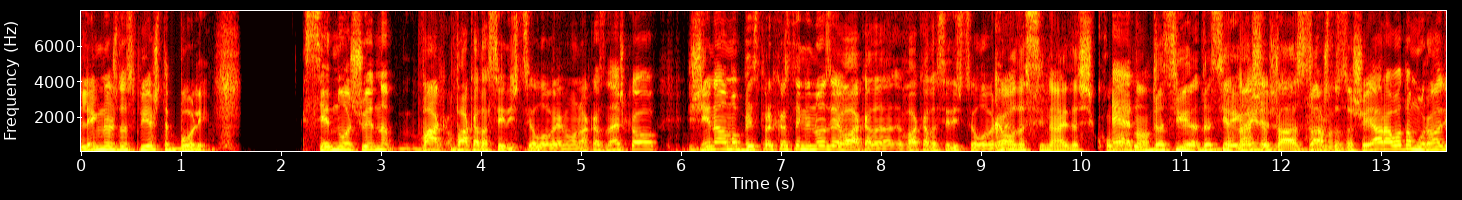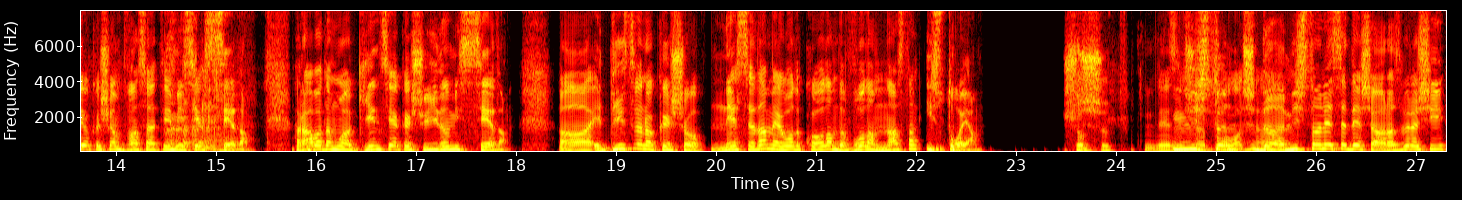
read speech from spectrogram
Легнеш да спиеш те боли. Седнуваш у една вака, вака да седиш цело време, онака знаеш као жена ама без прекрстени нозе е вака да вака да седиш цело време. Како да си најдеш Е, комотно. да си да си ја најдеш. таа Зашто? Зашто ја работам у радио кај што имам 2 сати емисија, седам. Работам у агенција кај што идам и седам. А, единствено кај што не седам е од кога одам да водам настан и стојам. Што Шо, не знам што ништо, е полоша. да, ништо не се дешава, разбираш и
